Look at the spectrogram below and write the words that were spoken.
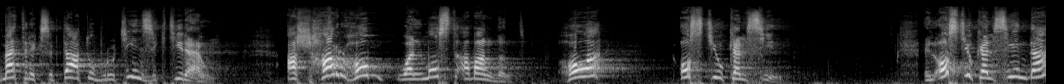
matrix بتاعته proteins كتيرة قوي. أشهرهم وال most abundant هو osteocalcin. ال osteocalcin ده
